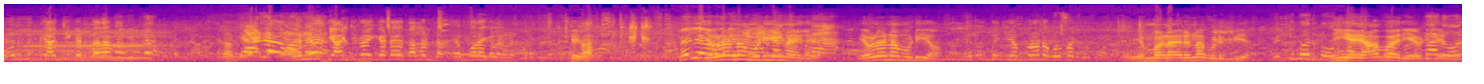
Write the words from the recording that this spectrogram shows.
எழுபத்தி அஞ்சு கேட்டு தராம எழுபத்தி அஞ்சு ரூபாய்க்கு கேட்டால் தள்ளுண்டா எண்பது ரூபாய் கிளம்பு சரி. எவ்வளோனா முடியும்ண்ணா இது? எவ்வளோனா முடியும்? எண்பதாயிரம்னா கொடுப்பிய நீங்க வியாபாரி அப்படி சொல்கிறேன்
